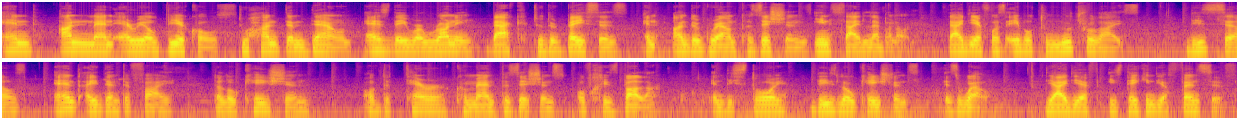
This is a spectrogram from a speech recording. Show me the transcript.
and unmanned aerial vehicles to hunt them down as they were running back to their bases and underground positions inside Lebanon. The IDF was able to neutralize these cells and identify the location of the terror command positions of Hezbollah and destroy these locations as well. The IDF is taking the offensive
